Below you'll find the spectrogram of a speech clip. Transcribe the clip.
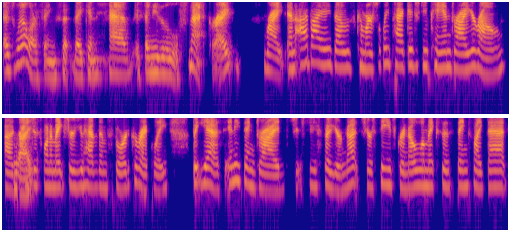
as well are things that they can have if they need a little snack, right? Right. And I buy those commercially packaged. You can dry your own. Uh, right. You just want to make sure you have them stored correctly. But yes, anything dried. So your nuts, your seeds, granola mixes, things like that.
